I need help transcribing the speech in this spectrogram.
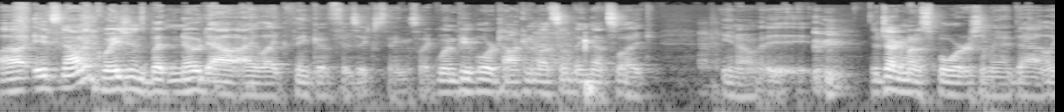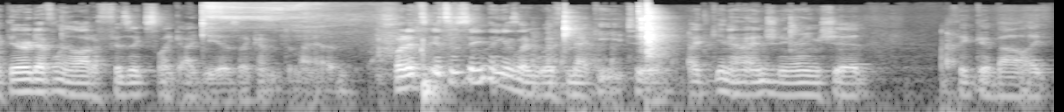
Uh, it's not equations, but no doubt I like think of physics things. Like when people are talking about something that's like, you know, i they're talking about a sport or something like that. Like there are definitely a lot of physics like ideas that come to my head. But it's it's the same thing as like with Mechie too. Like you know, engineering shit. Think about like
